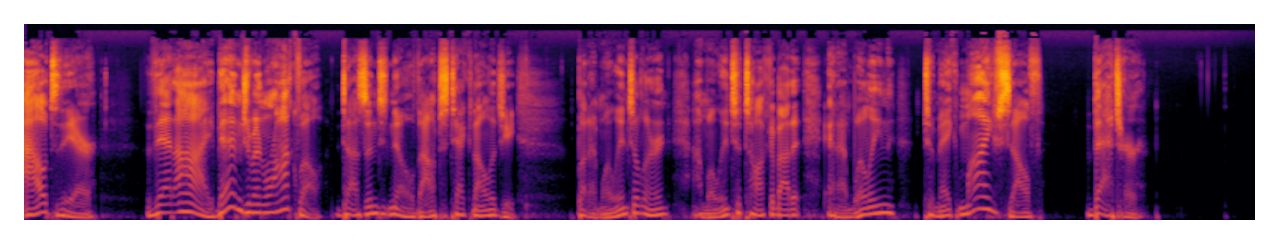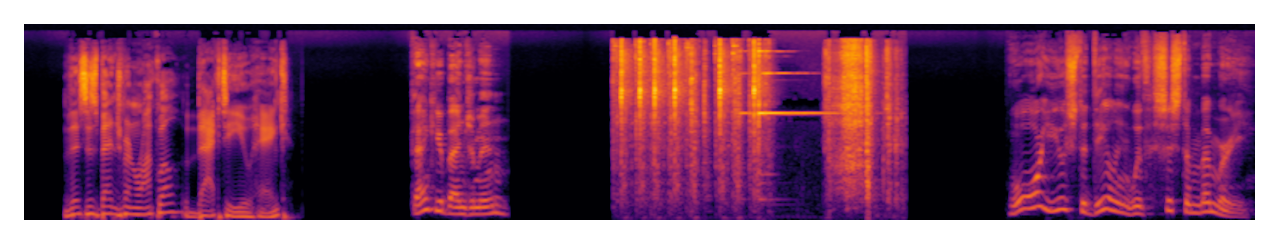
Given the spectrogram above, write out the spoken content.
out there that I, Benjamin Rockwell, doesn't know about technology. But I'm willing to learn, I'm willing to talk about it, and I'm willing to make myself better. This is Benjamin Rockwell. Back to you, Hank. Thank you, Benjamin. We're used to dealing with system memory.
